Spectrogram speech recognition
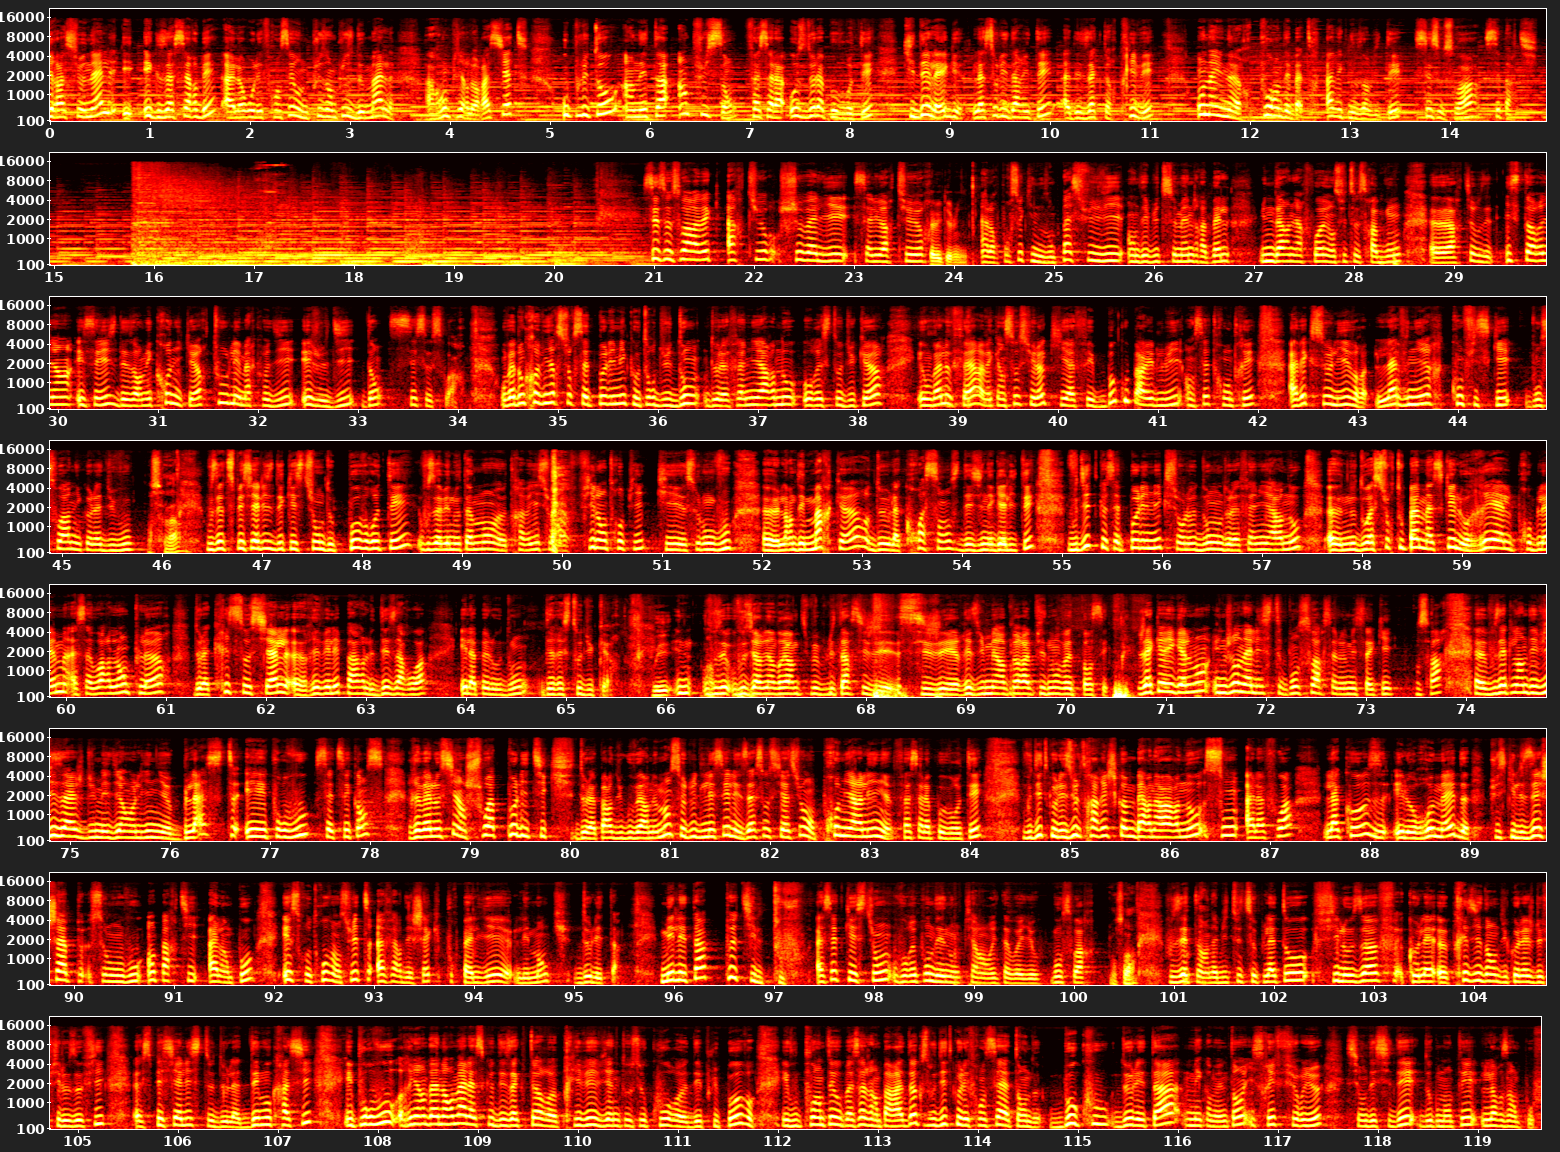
irrationnelle et exacerbée à l'heure où les Français ont de plus en plus de mal à remplir leur assiette, ou plutôt un État impuissant face à la hausse de la pauvreté qui délègue la solidarité à des acteurs privés. On a une heure pour en débattre avec nos invités. C'est ce soir, c'est parti. C'est ce soir avec Arthur Chevalier. Salut Arthur. Salut Camille. Alors pour ceux qui ne nous ont pas suivis en début de semaine, je rappelle une dernière fois et ensuite ce sera bon. Euh, Arthur, vous êtes historien, essayiste, désormais chroniqueur tous les mercredis et jeudis dans C'est ce soir. On va donc revenir sur cette polémique autour du don de la famille Arnaud au Resto du Cœur et on va le faire avec un sociologue qui a fait beaucoup parler de lui en cette rentrée avec ce livre L'avenir confisqué. Bonsoir Nicolas Duvou. Bonsoir. Vous êtes spécialiste des questions de pauvreté. Vous avez notamment euh, travaillé sur la philanthropie qui est selon vous euh, l'un des marqueurs de la croissance des inégalités. Vous dites que cette polémique sur le don de la famille Arnaud euh, ne doit surtout pas masquer le réel problème, à savoir l'ampleur de la crise sociale euh, révélée par le désarroi et l'appel au don des Restos du Cœur. Oui. vous, vous, y reviendrez un petit peu plus tard si j'ai si résumé un peu rapidement votre pensée. J'accueille également une journaliste. Bonsoir Salomé Saké. Bonsoir. vous êtes l'un des visages du média en ligne Blast et pour vous, cette séquence révèle aussi un choix politique de la part du gouvernement celui de laisser les associations en première ligne face à la pauvreté. Vous dites que les ultra-riches comme Bernard Arnault sont à la fois la cause et le remède, puisqu'ils échappent, selon vous, en partie à l'impôt et se retrouvent ensuite à faire des chèques pour pallier les manques de l'État. Mais l'État peut-il tout? À cette question, vous répondez non, Pierre-Henri Tavoyot. Bonsoir. Bonsoir. Vous êtes un habitué de ce plateau, philosophe, euh, président du Collège de philosophie, euh, spécialiste de la démocratie. Et pour vous, rien d'anormal à ce que des acteurs euh, privés viennent au secours des plus pauvres. Et vous pointez au passage un paradoxe. Vous dites que les Français attendent beaucoup de l'État, mais qu'en même temps, ils seraient furieux si on décidait d'augmenter leurs impôts.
